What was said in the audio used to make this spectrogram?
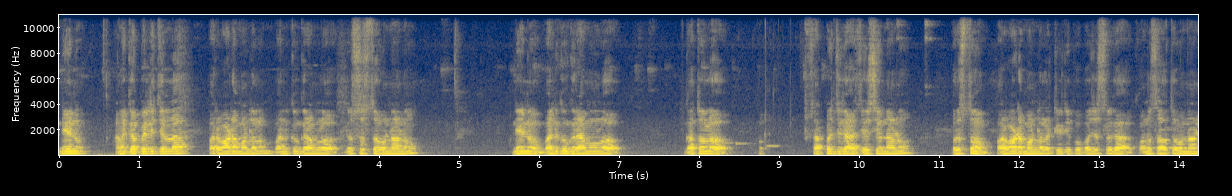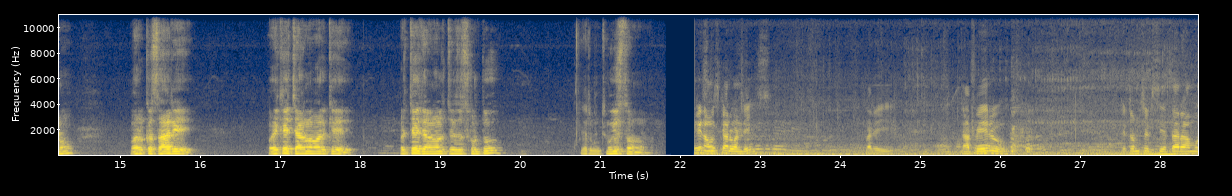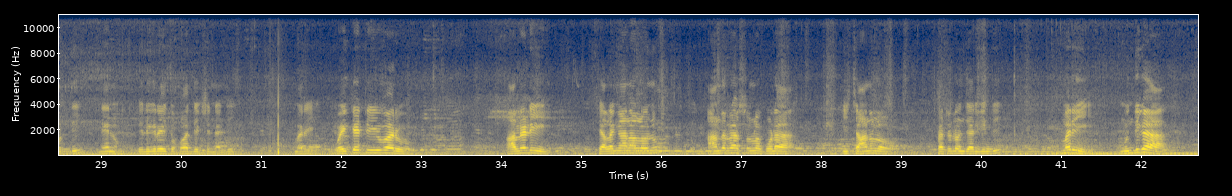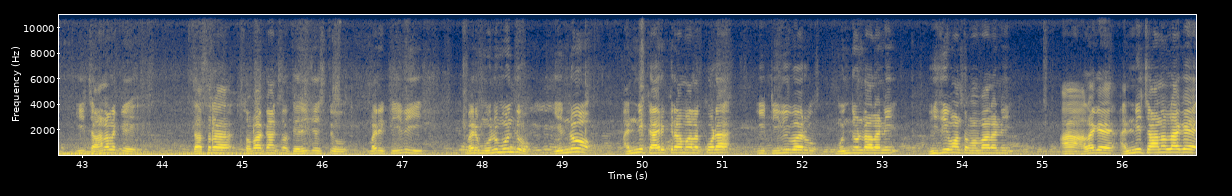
నేను అనకాపల్లి జిల్లా పరవాడ మండలం బనకం గ్రామంలో నివసిస్తూ ఉన్నాను. నేను బనకం గ్రామంలో గతంలో సర్పంచ్గా చేసి ఉన్నాను. ప్రస్తుతం పరవాడ మండల టీడీపీ ఉపాధ్యక్షులుగా కొనసాగుతూ ఉన్నాను. మరొకసారి వైకే ఛానల్ వారికి ప్రత్యేక ధన్యవాదాలు తెలుసుకుంటూ ముగిస్తున్నాను. నమస్కారం అండి. మరి నా పేరు ఇటంశెట్టి సీతారామూర్తి. నేను తెలుగు రైతు ఉపాధ్యక్షుడండి మరి వైకే టీవీ వారు ఆల్రెడీ తెలంగాణలోను ఆంధ్ర రాష్ట్రంలో కూడా ఈ ఛానల్ పెట్టడం జరిగింది. మరి ముందుగా ఈ ఛానల్కి దసరా శుభాకాంక్షలు తెలియజేస్తూ మరి టీవీ మరి మునుముందు ఎన్నో అన్ని కార్యక్రమాలకు కూడా ఈ టీవీ వారు ముందుండాలని విజయవంతం అవ్వాలని అలాగే అన్ని ఛానల్ లాగే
